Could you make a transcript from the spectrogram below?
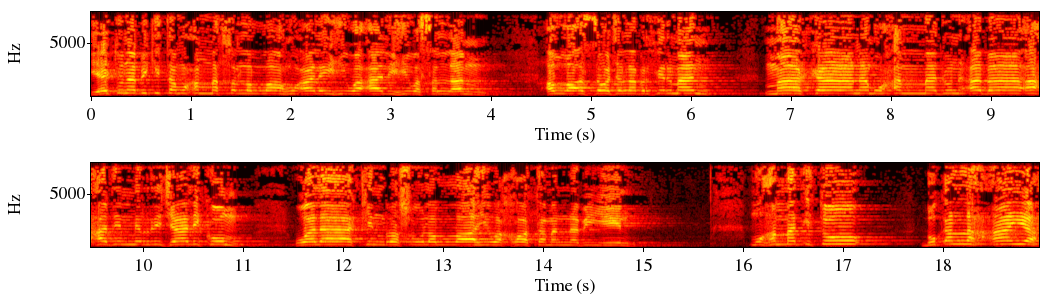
yaitu nabi kita Muhammad sallallahu alaihi wa alihi wasallam. Allah azza wa jalla berfirman ma kana Muhammadun aba ahadin min rijalikum walakin Rasulullah wa khataman nabiyyin. Muhammad itu bukanlah ayah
